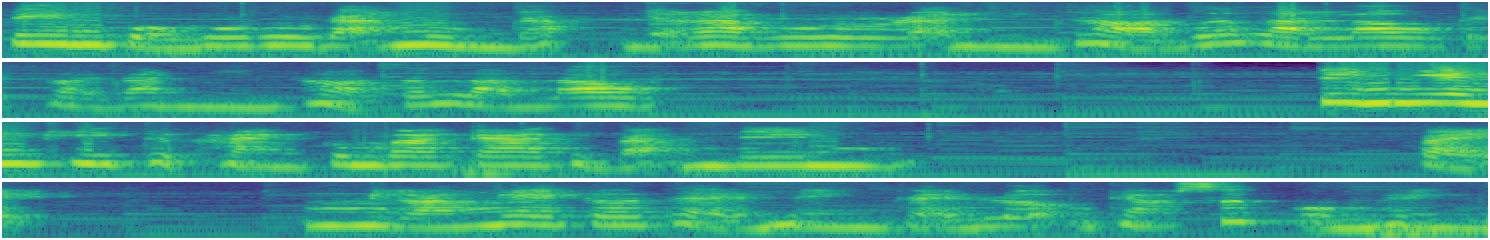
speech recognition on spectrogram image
tim của Guru đã ngừng đập nghĩa là Guru đã nín thở rất là lâu, cái thời gian nín thở rất là lâu. Tuy nhiên, khi thực hành Kumbhaka thì bạn nên phải lắng nghe cơ thể mình, phải lượng theo sức của mình.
